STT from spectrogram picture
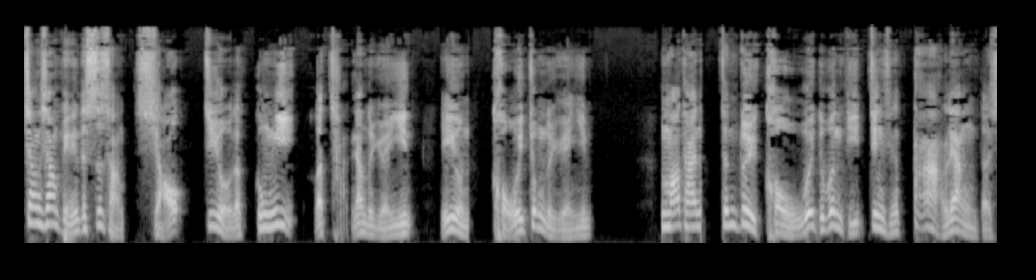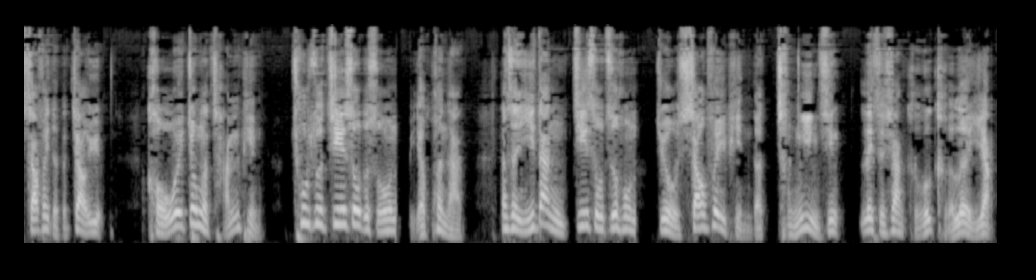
酱香品类的市场小，既有了工艺和产量的原因，也有口味重的原因。茅台针对口味的问题进行大量的消费者的教育。口味重的产品初次接受的时候比较困难，但是一旦接受之后呢，就有消费品的成瘾性。类似像可口可乐一样，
